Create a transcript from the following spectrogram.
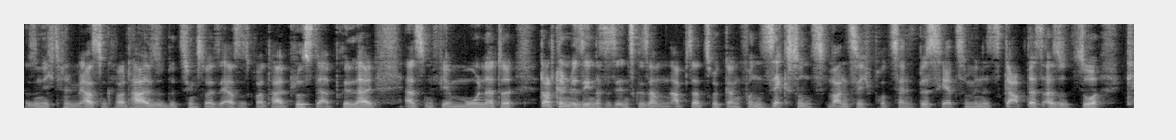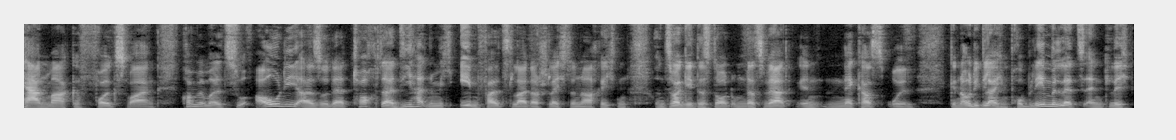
also nicht dem ersten Quartal, also beziehungsweise erstes Quartal plus der April halt, ersten vier Monate. Dort können wir sehen, dass es insgesamt einen Absatzrückgang von 26 Prozent bisher zumindest gab. Das also zur Kernmarke Volkswagen. Kommen wir mal zu Audi, also der Tochter. Die hat nämlich ebenfalls leider schlechte Nachrichten. Und zwar geht es dort um das Werk in Neckarsulm. Genau die gleichen Probleme letztendlich.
